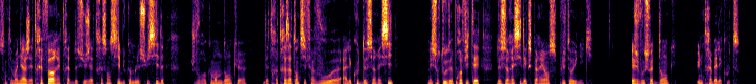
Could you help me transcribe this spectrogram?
Son témoignage est très fort et traite de sujets très sensibles comme le suicide, je vous recommande donc euh, d'être très attentif à vous euh, à l'écoute de ce récit, mais surtout de profiter de ce récit d'expérience plutôt unique. Et je vous souhaite donc une très belle écoute.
